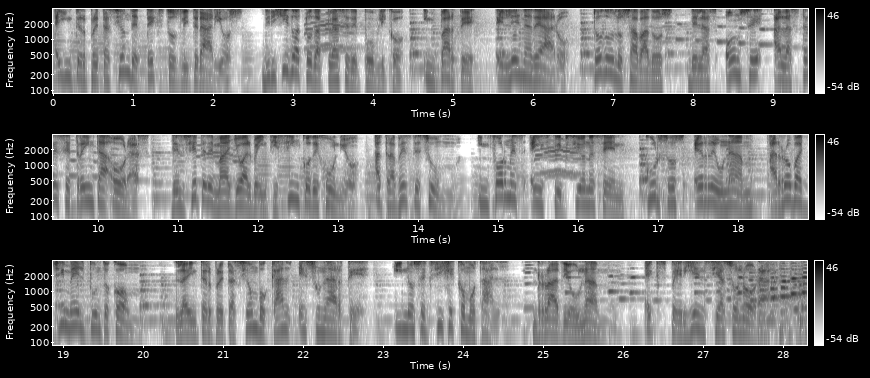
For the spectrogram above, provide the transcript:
e interpretación de textos literarios, dirigido a toda clase de público. Imparte Elena de Aro, todos los sábados de las 11 a las 13.30 horas, del 7 de mayo al 25 de junio, a través de Zoom. Informes e inscripciones en cursosrunam.gmail.com. La interpretación vocal es un arte y nos exige como tal. Radio UNAM, Experiencia Sonora.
